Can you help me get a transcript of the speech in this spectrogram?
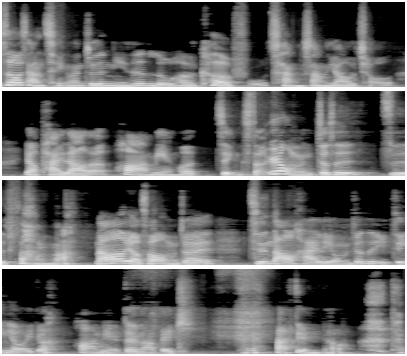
是我想请问，就是你是如何克服厂商要求要拍到的画面或景色？因为我们就是资方嘛，然后有时候我们就会，其实脑海里我们就是已经有一个画面，对吗，Becky？他点头。对，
